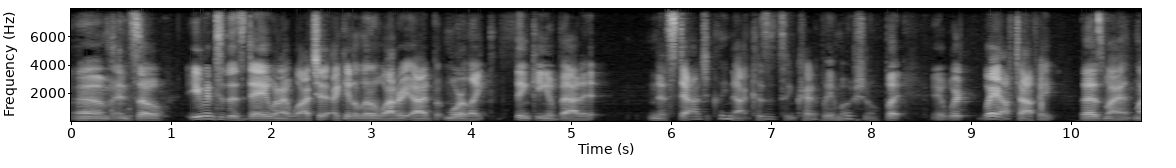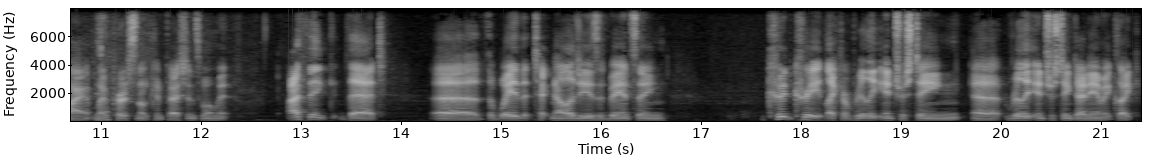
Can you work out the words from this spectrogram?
Um, and so even to this day, when I watch it, I get a little watery eyed, but more like thinking about it nostalgically, not because it's incredibly emotional. But you know, we're way off topic. That is my my my personal confessions moment. I think that uh, the way that technology is advancing could create like a really interesting, uh, really interesting dynamic. Like,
